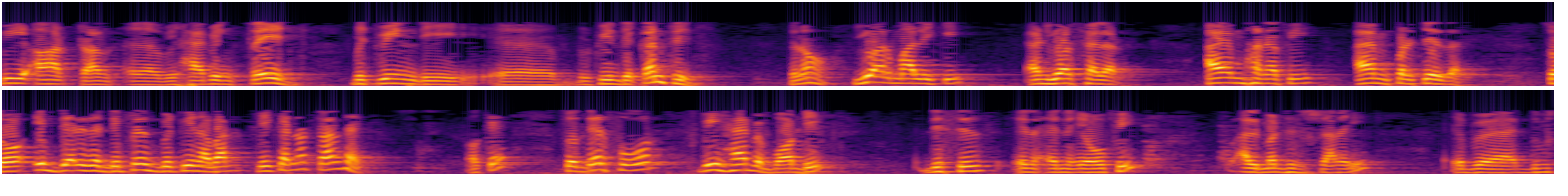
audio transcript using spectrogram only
we are uh, we having trade between the uh, between the countries, you know, you are Maliki and you are seller. I am Hanafi, I am purchaser. So if there is a difference between our, we cannot transact. Okay? So therefore, we have a body. This is in, in AAOIFI, Al Madhis Shari, uh, this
